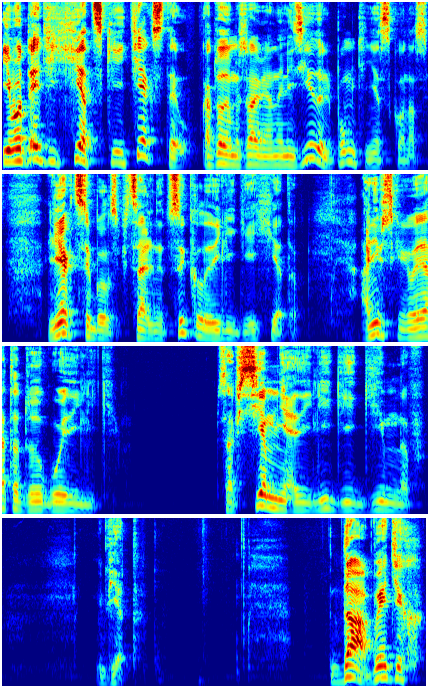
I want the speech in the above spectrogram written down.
И вот эти хетские тексты, которые мы с вами анализировали, помните, несколько у нас лекций был, специальный цикл религии хетов, они все говорят о другой религии. Совсем не о религии гимнов вет. Да, в этих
